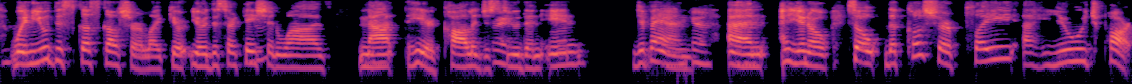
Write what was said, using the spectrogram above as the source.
Mhm. when you discuss culture, like your, your dissertation was not here, college Right. student in Japan. Yeah. And, you know, so the culture play a huge part,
